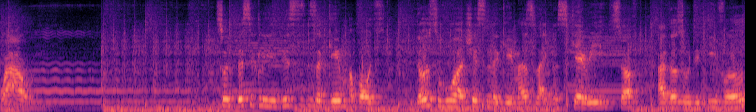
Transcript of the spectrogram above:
Wow so basically this is a game about those who are chasing the gamers like the scary stuff are those who did evil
